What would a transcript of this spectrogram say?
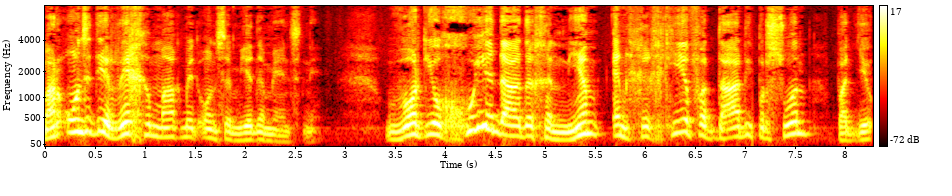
maar ons het nie reg gemaak met ons medemens nie. Word jou goeie dade geneem en gegee vir daardie persoon wat jy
